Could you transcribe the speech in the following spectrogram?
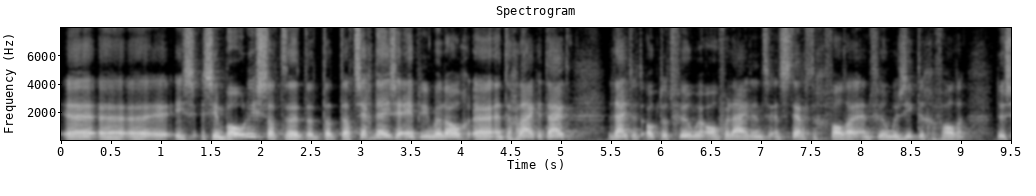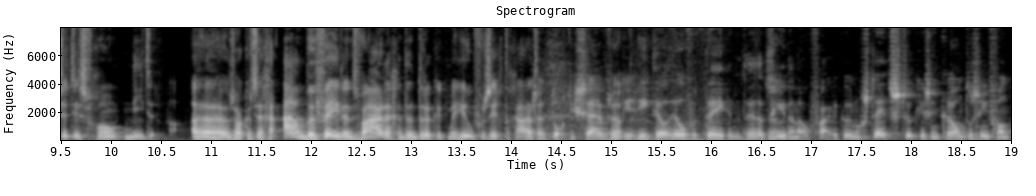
uh, uh, is symbolisch, dat, dat, dat, dat, zegt deze epidemioloog. en tegelijkertijd leidt het ook tot veel meer overlijdens- en sterftegevallen en veel meer ziektegevallen. Dus het is gewoon niet uh, zou ik het zeggen, aanbevelenswaardig. En dan druk ik me heel voorzichtig uit. Maar zijn toch die cijfers uit die retail heel vertekend. Hè? Dat zie je dan ook vaak. Dan kun je nog steeds stukjes in kranten zien van,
